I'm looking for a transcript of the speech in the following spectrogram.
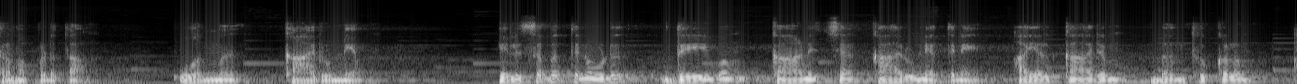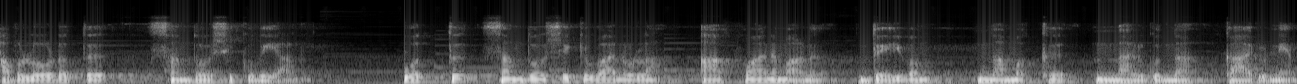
ക്രമപ്പെടുത്താം. ഒന്ന് കാരുണ്യം. എലിസബത്തിനോട് ദൈവം കാണിച്ച കാരുണ്യത്തിന് അയൽക്കാരും ബന്ധുക്കളും അവളോടൊത്ത് സന്തോഷിക്കുകയാണ്. ഒത്ത് സന്തോഷിക്കുവാനുള്ള ആഹ്വാനമാണ് ദൈവം നമുക്ക് നൽകുന്ന കാരുണ്യം.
